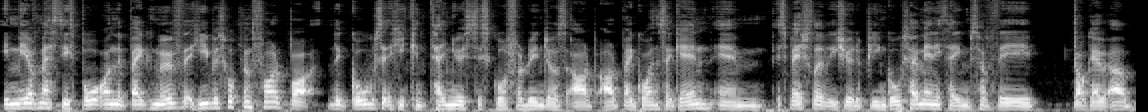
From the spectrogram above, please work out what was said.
he may have missed his boat on the big move that he was hoping for, but the goals that he continues to score for Rangers are, are big ones again, um, especially these European goals. How many times have they dug out a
